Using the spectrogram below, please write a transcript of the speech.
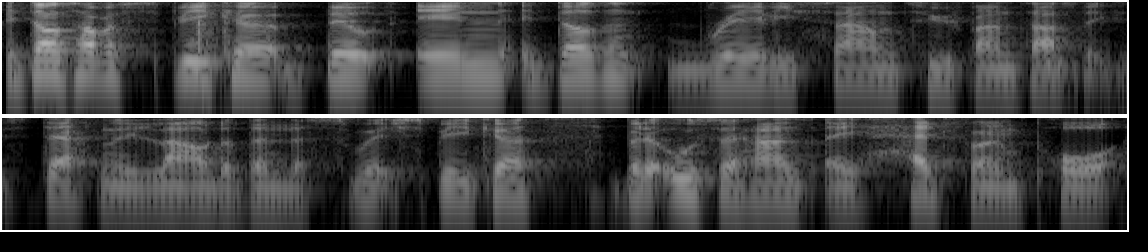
It does have a speaker built in. It doesn't really sound too fantastic. It's definitely louder than the Switch speaker, but it also has a headphone port,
